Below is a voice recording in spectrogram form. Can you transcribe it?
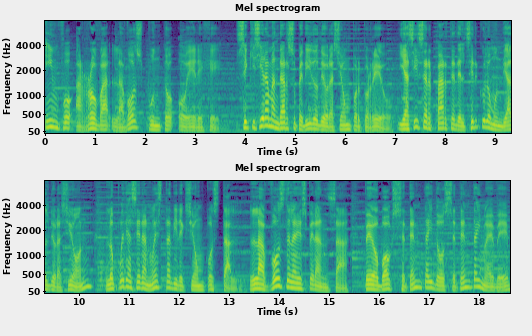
info arroba lavoz.org. Si quisiera mandar su pedido de oración por correo y así ser parte del Círculo Mundial de Oración, lo puede hacer a nuestra dirección postal. La Voz de la Esperanza, PO Box 7279,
